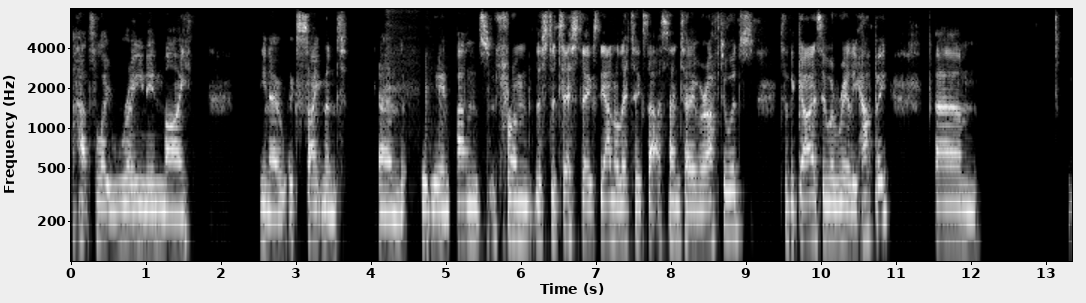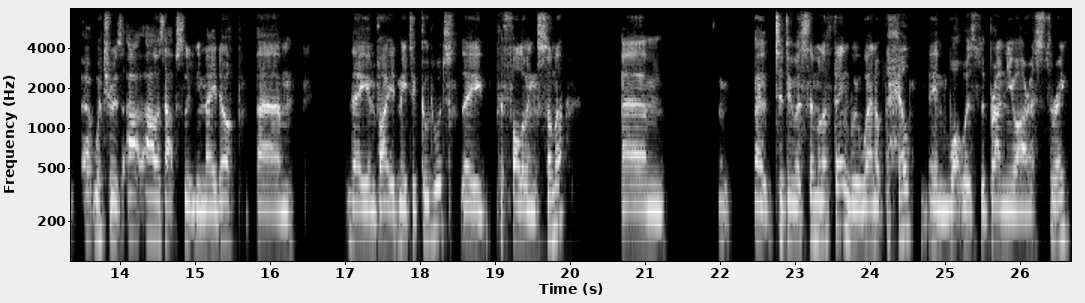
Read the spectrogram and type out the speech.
I had to like rein in my, you know, excitement and and from the statistics, the analytics that I sent over afterwards, to the guys who were really happy, um, uh, which was I, I, was absolutely made up. Um, they invited me to Goodwood they, the following summer um, uh, to do a similar thing. We went up the hill in what was the brand new RS3.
